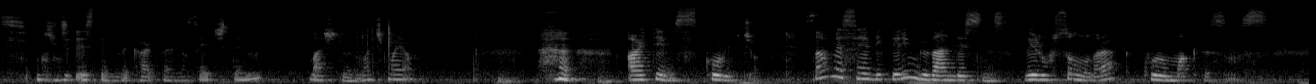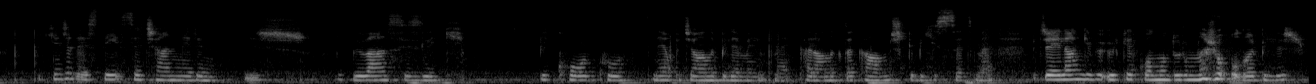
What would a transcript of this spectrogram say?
Evet, ikinci destenin de kartlarını seçtim. Başlıyorum açmaya. Artemis, koruyucu. Sen ve sevdiklerin güvendesiniz ve ruhsal olarak korunmaktasınız. İkinci desteği seçenlerin bir güvensizlik, bir korku, ne yapacağını bilememe, karanlıkta kalmış gibi hissetme, bir ceylan gibi ürkek olma durumları olabilir.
